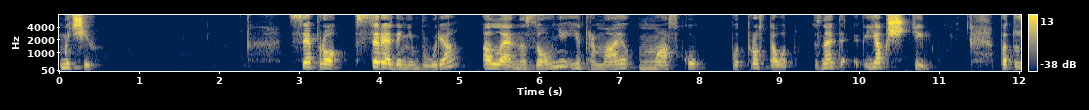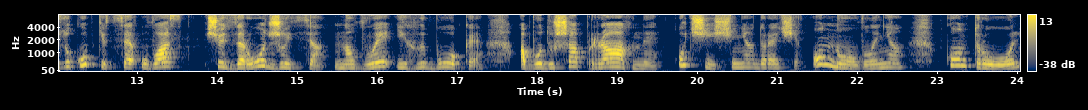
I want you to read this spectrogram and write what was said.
мечів. Це про всередині буря, але назовні я тримаю маску. От просто, от, знаєте, як штіль. По це у вас щось зароджується нове і глибоке, або душа прагне очищення, до речі, оновлення, контроль.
